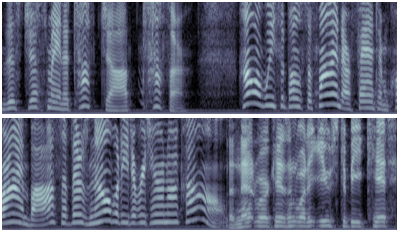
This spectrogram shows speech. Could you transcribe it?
This just made a tough job tougher. How are we supposed to find our phantom crime boss if there's nobody to return our calls? The network isn't what it used to be, Kit.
